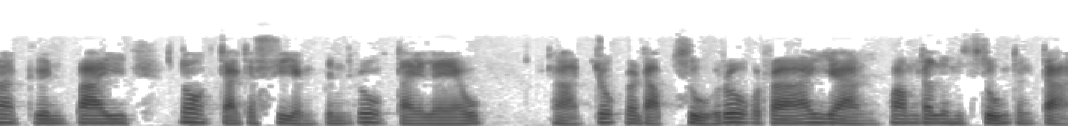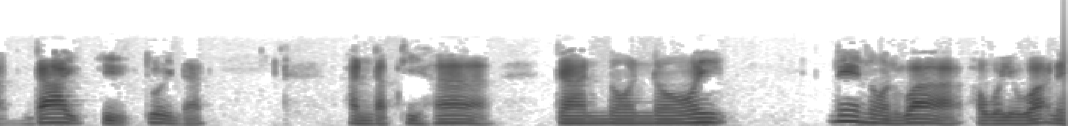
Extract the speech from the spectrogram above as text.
มากเกินไป นอกจากจะเสี่ยงเป็นโรคไตแล้วอาจยกระดับสู่โรคร้ายอย่างความดันโลหิตสูงต่างๆ ได้อีกด้วยนะ อันดับที่ 5 การนอนน้อย แน่นอนว่าอวัยวะใน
